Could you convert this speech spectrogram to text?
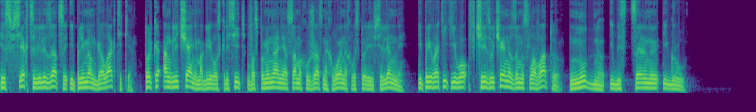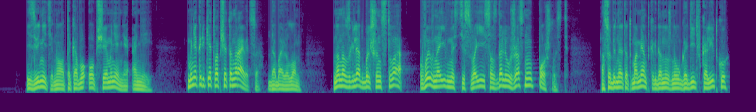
Из всех цивилизаций и племен галактики только англичане могли воскресить воспоминания о самых ужасных войнах в истории Вселенной и превратить его в чрезвычайно замысловатую, нудную и бесцельную игру. Извините, но таково общее мнение о ней. «Мне крикет вообще-то нравится», — добавил он. «Но на взгляд большинства вы в наивности своей создали ужасную пошлость. Особенно этот момент, когда нужно угодить в калитку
